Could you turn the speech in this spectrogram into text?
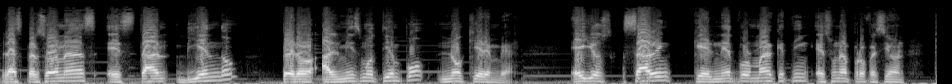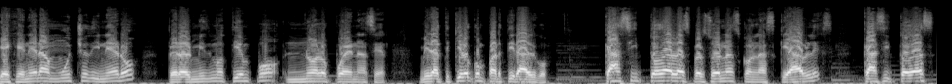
Las personas están viendo, pero al mismo tiempo no quieren ver. Ellos saben que el network marketing es una profesión que genera mucho dinero, pero al mismo tiempo no lo pueden hacer. Mira, te quiero compartir algo. Casi todas las personas con las que hables, casi todas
